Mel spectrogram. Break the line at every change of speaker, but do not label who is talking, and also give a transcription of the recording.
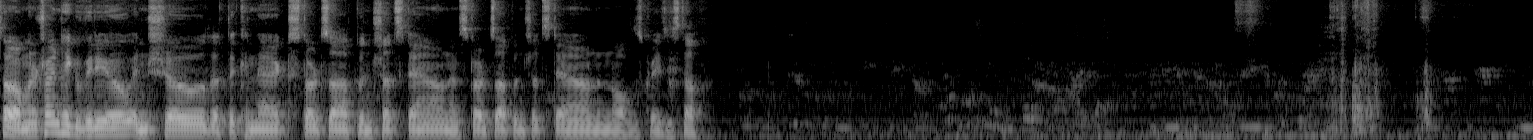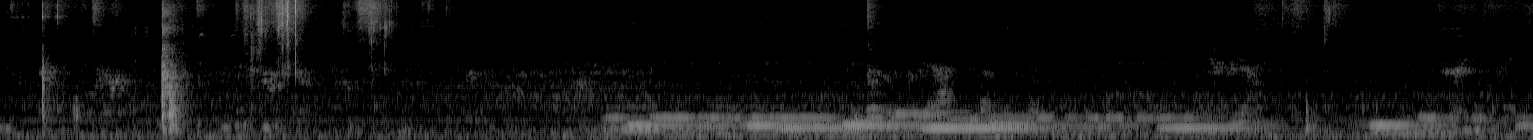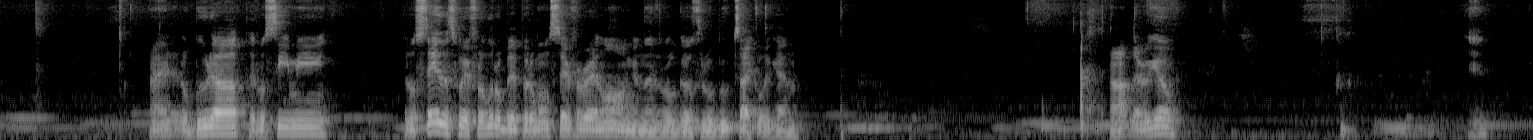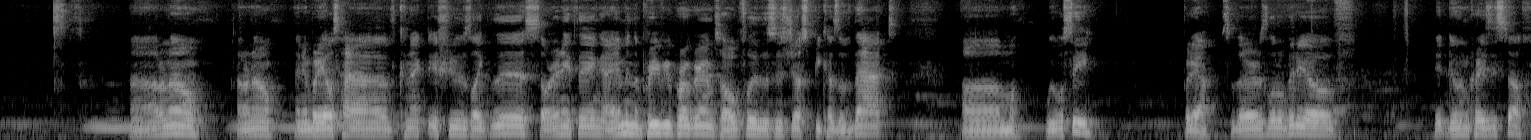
So I'm going to try and take a video and show that the Kinect starts up and shuts down and starts up and shuts down and all this crazy stuff. Right, it'll boot up, it'll see me. It'll stay this way for a little bit, but it won't stay for very long, and then it'll go through a boot cycle again. Ah, there we go. I don't know. I don't know. Anybody else have Kinect issues like this or anything? I am in the preview program, so hopefully this is just because of that. Um, we will see. But yeah, so there's a little video of it doing crazy stuff.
